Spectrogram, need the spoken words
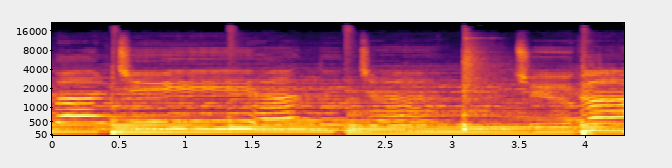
밟지 않는 자 주가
